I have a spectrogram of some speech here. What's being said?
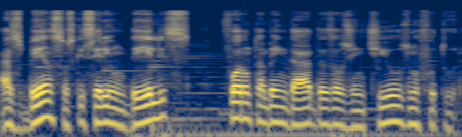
As bênçãos que seriam deles foram também dadas aos gentios no futuro.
